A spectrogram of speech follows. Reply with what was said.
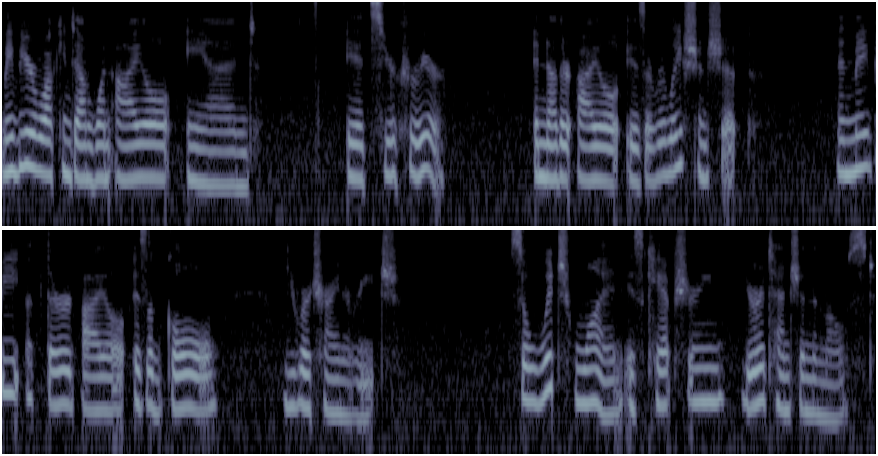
Maybe you're walking down one aisle and it's your career. Another aisle is a relationship. And maybe a third aisle is a goal you are trying to reach. So, which one is capturing your attention the most?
